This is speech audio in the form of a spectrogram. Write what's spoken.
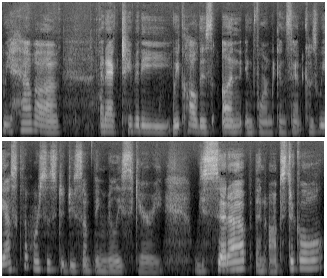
We have a an activity. We call this uninformed consent because we ask the horses to do something really scary. We set up an obstacle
